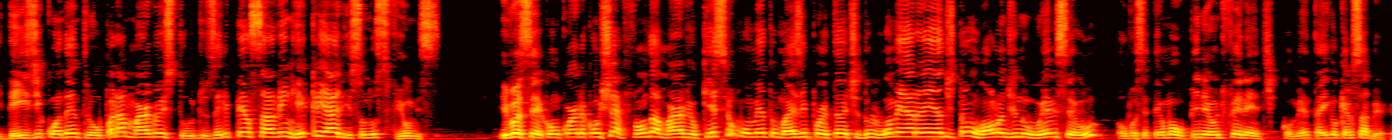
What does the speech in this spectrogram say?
e desde quando entrou para a Marvel Studios ele pensava em recriar isso nos filmes. E você, concorda com o chefão da Marvel que esse é o momento mais importante do Homem-Aranha de Tom Holland no MCU? Ou você tem uma opinião diferente? Comenta aí que eu quero saber.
